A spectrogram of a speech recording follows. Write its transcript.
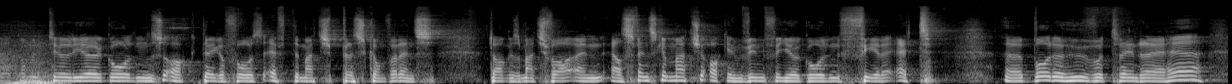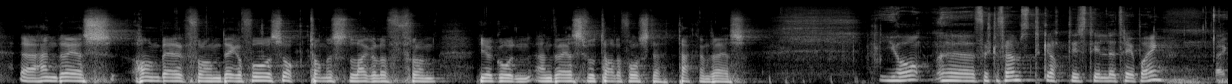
Välkommen till Djurgårdens och Degerfors eftermatchpresskonferens. Dagens match var en allsvenska match och en vinst för Djurgården 4-1. Eh, Båda huvudtränare är här. Eh, Andreas Holmberg från Degerfors och Thomas Lagerlöf från Djurgården. Andreas vill tala först. Tack Andreas. Ja, först och främst grattis till tre poäng. Tack.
